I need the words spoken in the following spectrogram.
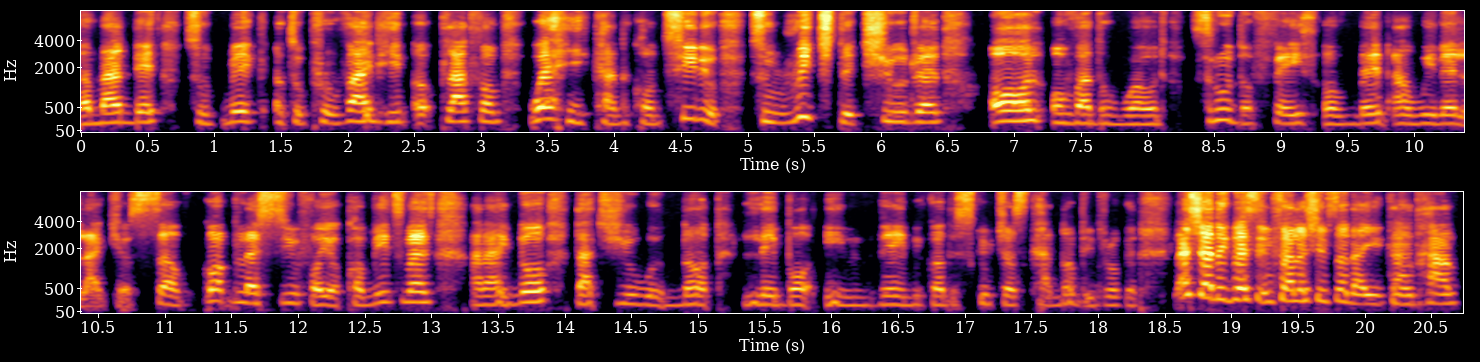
a mandate to make to provide him a platform where he can continue to reach the children all over the world through the faith of men and women like yourself. God bless you for your commitment. And I know that you will not labor in vain because the scriptures cannot be broken. Let's share the grace in fellowship so that you can have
